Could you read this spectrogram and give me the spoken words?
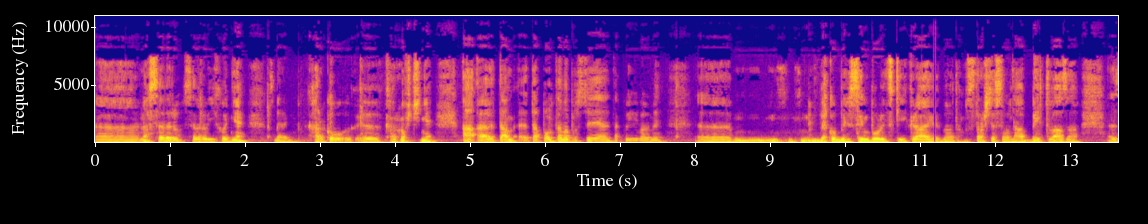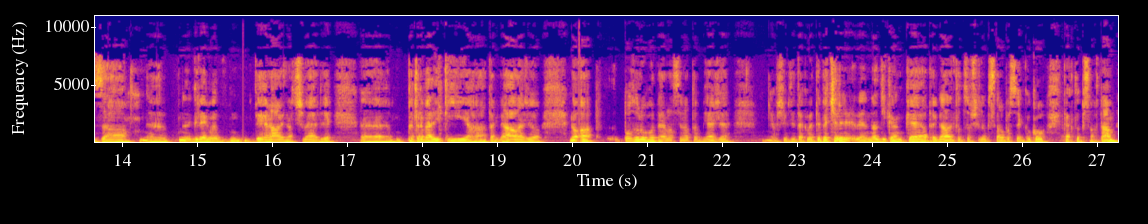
Eh, na severu, severovýchodně, jsme Charkov, eh, Charkovštině. A eh, tam ta Poltava prostě je takový velmi jakoby symbolický kraj, byla tam strašně slavná bitva za, za kde vyhráli na Švédy Petr Veliký a tak dále, že jo. No a pozoruhodné vlastně na tom je, že všechny takové ty večery na díkanke a tak dále, to, co všechno psal prostě Gogol, tak to psal tam,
